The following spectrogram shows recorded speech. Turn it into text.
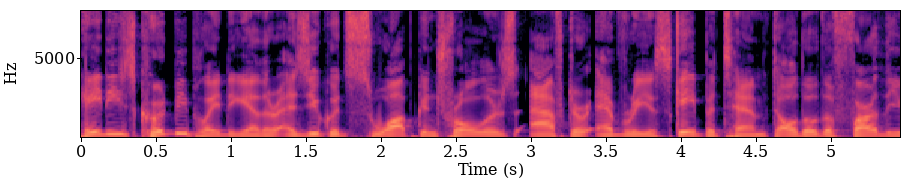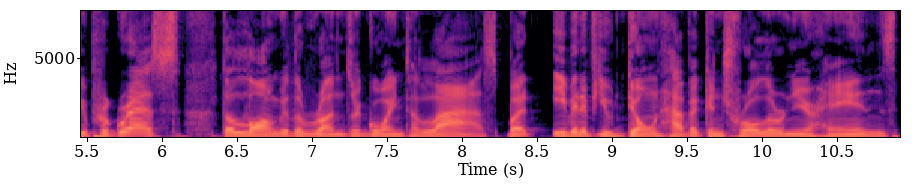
Hades could be played together as you could swap controllers after every escape attempt, although the farther you progress, the longer the runs are going to last. But even if you don't have a controller in your hands,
